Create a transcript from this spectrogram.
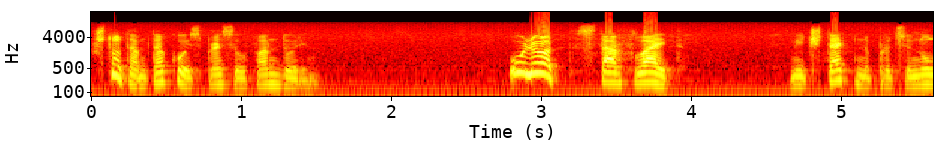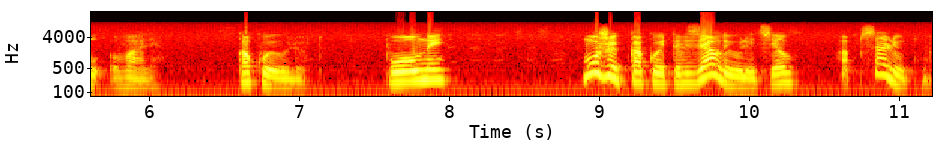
«Что там такое?» — спросил Фандорин. «Улет, Старфлайт!» — мечтательно протянул Валя. «Какой улет?» «Полный. Мужик какой-то взял и улетел. Абсолютно».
